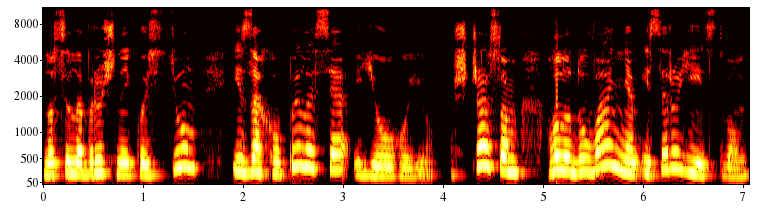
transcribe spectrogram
Носила брючний костюм і захопилася йогою. З часом голодуванням і сироїдством.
